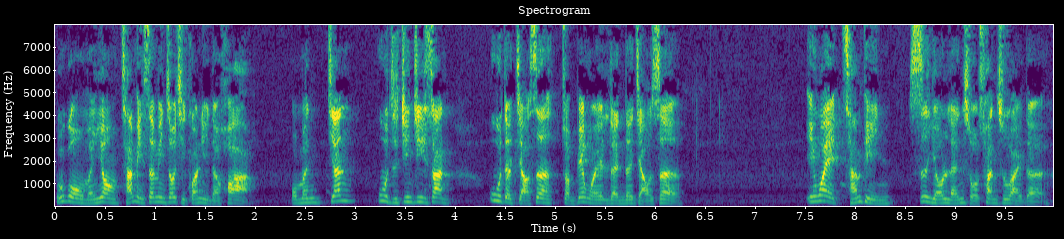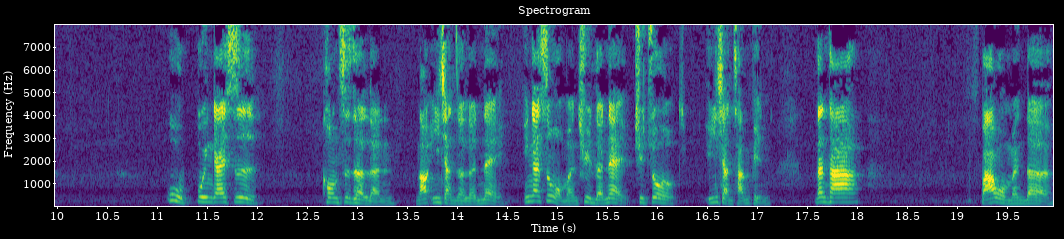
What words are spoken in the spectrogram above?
如果我们用产品生命周期管理的话，我们将物质经济上物的角色转变为人的角色。因为产品是由人所创出来的，物不应该是控制着人，然后影响着人类，应该是我们去人类去做影响产品，让它把我们的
